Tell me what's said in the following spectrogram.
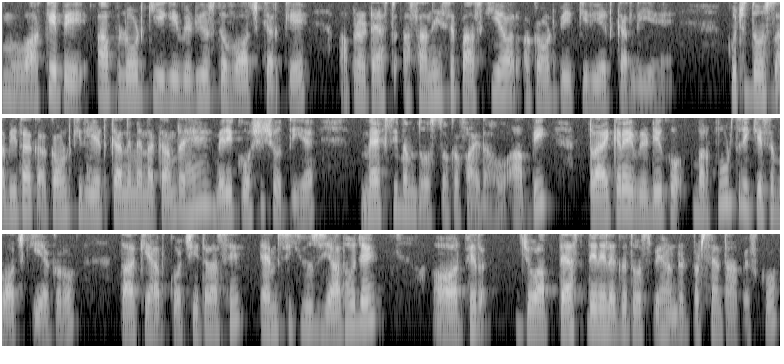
मौके पे अपलोड की गई वीडियोस को वॉच करके अपना टेस्ट आसानी से पास किया और अकाउंट भी क्रिएट कर लिए हैं। कुछ दोस्त अभी तक अकाउंट क्रिएट करने में नाकाम रहे हैं। मेरी कोशिश होती है मैक्सिमम दोस्तों का फ़ायदा हो। आप भी ट्राई करें वीडियो को भरपूर तरीके से वॉच किया करो ताकि आपको अच्छी तरह से एम याद हो जाए और फिर जो आप टेस्ट देने लगे तो उसमें हंड्रेड परसेंट आप इसको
